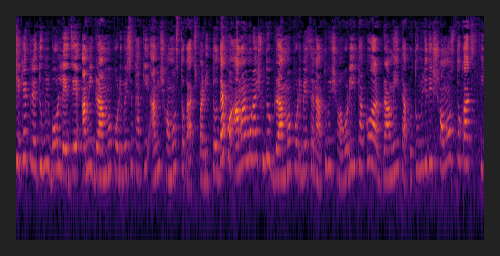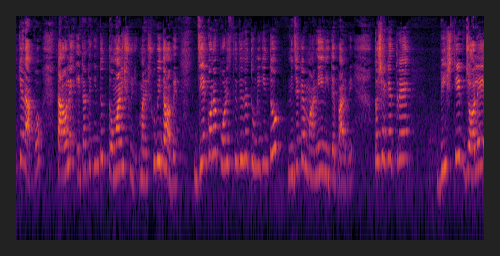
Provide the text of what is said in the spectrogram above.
সেক্ষেত্রে তুমি বললে যে, আমি গ্রাম্য পরিবেশে থাকি, আমি সমস্ত কাজ পারি। তো দেখো, আমার মনে হয় শুধু গ্রাম্য পরিবেশে না, তুমি শহরেই থাকো আর গ্রামেই থাকো। তুমি যদি সমস্ত কাজ শিখে রাখো, তাহলে এটাতে কিন্তু তোমারই মানে সুবিধা হবে। যে কোনো পরিস্থিতিতে তুমি কিন্তু নিজেকে মানিয়ে নিতে পারবে। তো সেক্ষেত্রে বৃষ্টির জলে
